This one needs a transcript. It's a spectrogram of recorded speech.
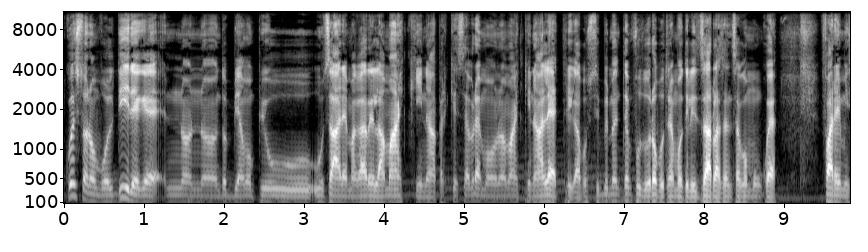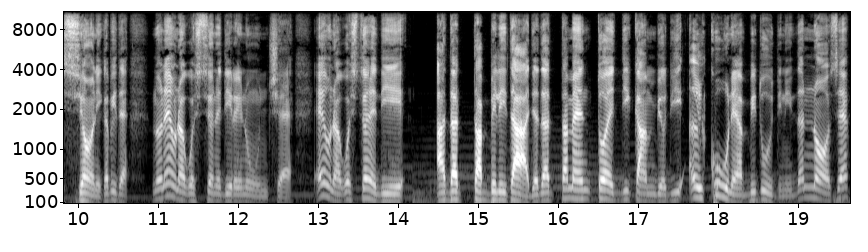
questo non vuol dire che non dobbiamo più usare magari la macchina, perché se avremo una macchina elettrica possibilmente in futuro potremo utilizzarla senza comunque fare emissioni, capite? Non è una questione di rinunce, è una questione di adattabilità, di adattamento e di cambio di alcune abitudini dannose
